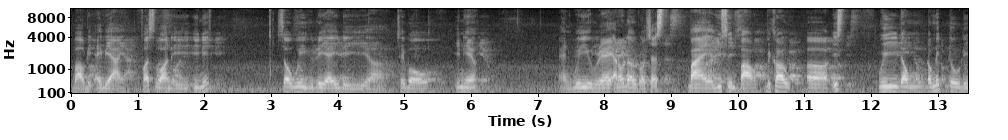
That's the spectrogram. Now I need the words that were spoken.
about the API. First one is init. So we create the uh, table in here and we create another process by using power because uh, it's, we don't don't need to de,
